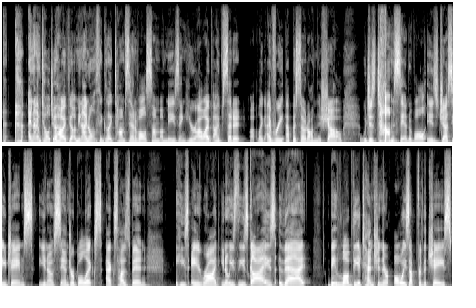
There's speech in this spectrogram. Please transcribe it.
and I've told you how I feel. I mean, I don't think like Tom Sandoval is some amazing hero. I've, I've said it uh, like every episode on this show, which is Tom Sandoval is Jesse James, you know, Sandra Bullock's ex husband. He's A Rod. You know, he's these guys that they love the attention. They're always up for the chase.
